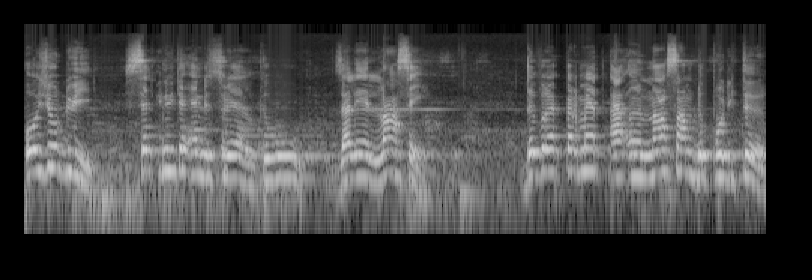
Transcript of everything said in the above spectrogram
Aujourd'hui, cette unité industrielle que vous allez lancer devrait permettre à un ensemble de producteurs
